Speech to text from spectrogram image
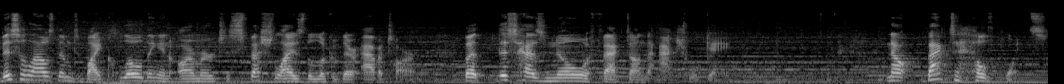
This allows them to buy clothing and armor to specialize the look of their avatar, but this has no effect on the actual game. Now, back to health points.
